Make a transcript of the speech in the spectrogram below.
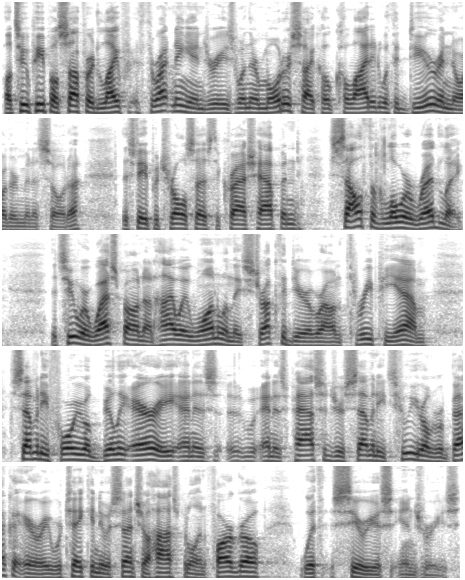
Well, two people suffered life-threatening injuries when their motorcycle collided with a deer in northern Minnesota. The State Patrol says the crash happened south of Lower Red Lake. The two were westbound on Highway 1 when they struck the deer around 3 p.m. 74-year-old Billy Airy and his, and his passenger 72-year-old Rebecca Airy were taken to Essentia Hospital in Fargo with serious injuries.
